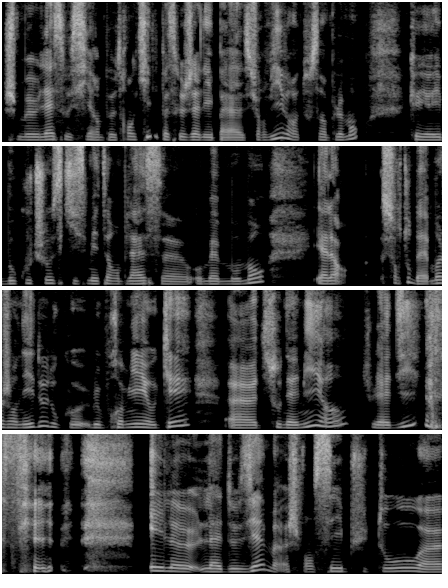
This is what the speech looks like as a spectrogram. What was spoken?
je me laisse aussi un peu tranquille parce que j'allais pas survivre, tout simplement. Qu'il y avait beaucoup de choses qui se mettaient en place euh, au même moment. Et alors, surtout, ben, moi j'en ai deux. Donc le premier, ok, euh, tsunami, hein, tu l'as dit. et le, la deuxième, je pensais plutôt euh,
